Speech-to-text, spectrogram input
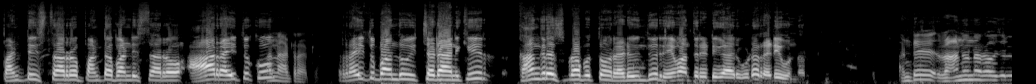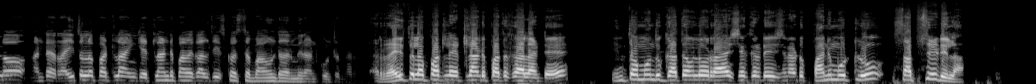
పంటిస్తారో పంట పండిస్తారో ఆ రైతుకు రైతు బంధు ఇచ్చడానికి కాంగ్రెస్ ప్రభుత్వం రెడీ ఉంది. రేవంత్ రెడ్డి గారు కూడా రెడీ ఉన్నారు. అంటే రానున్న రోజుల్లో అంటే రైతుల పట్ల ఇంకెట్లాంటి పథకాలు తీసుకొస్తే బాగుంటుందని మీరు అనుకుంటున్నారు? రైతుల పట్ల ఎట్లాంటి పథకాలంటే ఇంతకుముందు గతంలో రాజశేఖర రెడ్డి చేసినట్టు పనిముట్లు సబ్సిడీలా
